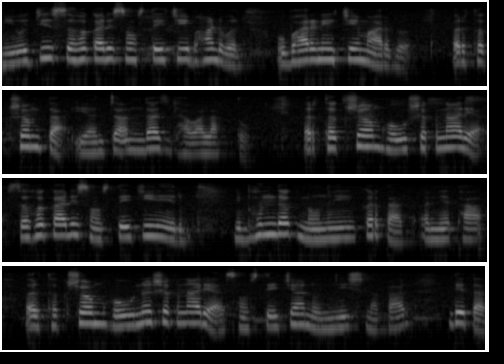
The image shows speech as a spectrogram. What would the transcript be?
नियोजित सहकारी संस्थेचे भांडवल उभारणीचे मार्ग अर्थक्षमता यांचा अंदाज घ्यावा लागतो. अर्थक्षम होऊ शकणाऱ्या सहकारी संस्थेची निर् निबंधक नोंदणी करतात. अन्यथा अर्थक्षम होऊ न शकणाऱ्या संस्थेच्या नोंदणीस नकार देतात.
